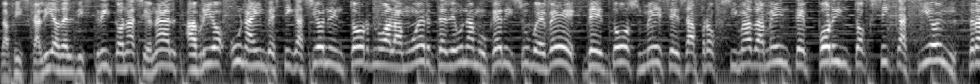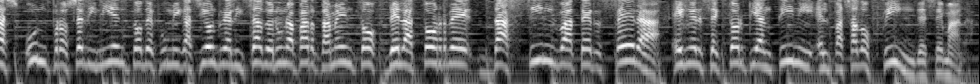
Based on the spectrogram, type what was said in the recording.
La Fiscalía del Distrito Nacional abrió una investigación en torno a la muerte de una mujer y su bebé de dos meses aproximadamente por intoxicación tras un procedimiento de fumigación realizado en un apartamento de la Torre da Silva III en el sector Piantini el pasado fin de semana.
